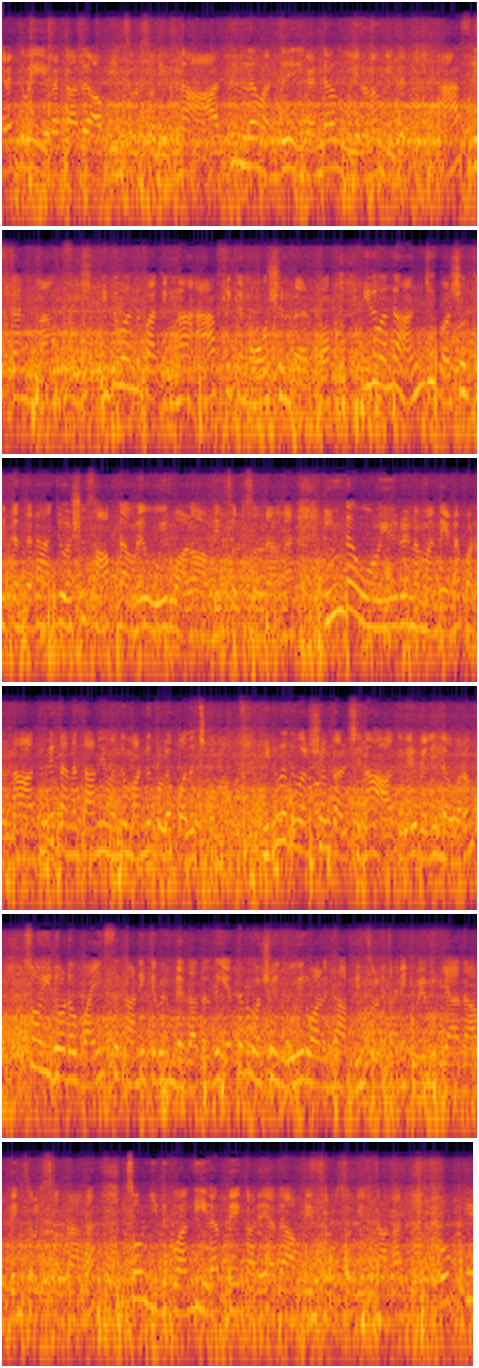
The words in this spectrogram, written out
இறக்கவே இறக்காது அப்படின்னு சொல்லி சொல்லியிருந்தேன். அதில் வந்து இரண்டாவது உயிரினம் இது. ஆஃப்ரிக்கன் லங் ஃபிஷ் பார்த்தீங்கன்னா ஆஃப்ரிக்கன் ஓஷனில் இருக்கும். இது வந்து அஞ்சு வருஷம் கிட்டத்தட்ட அஞ்சு வருஷம் சாப்பிடாமலே உயிர் வாழும் அப்படின்னு சொல்லிட்டு சொல்கிறாங்க இந்த உயிரினம் வந்து என்ன பண்ணுன்னா அதுவே தன்னைத்தானே வந்து மண்ணுக்குள்ளே புதைச்சிக்குமா இருபது வருஷம் கழிச்சு தான் அதுவே வெளியில் வரும். ஸோ இதோட வயசு கணிக்கவே முடியாது. அதாவது எத்தனை வருஷம் இது உயிர் வாழுது அப்படின்னு சொல்லிட்டு கணிக்கவே முடியாது அப்படின்னு சொல்லிட்டு சொல்கிறாங்க ஸோ இதுக்கு வந்து இறப்பே கிடையாது அப்படின்னு சொல்லி சொல்லியிருக்காங்க. ஓகே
